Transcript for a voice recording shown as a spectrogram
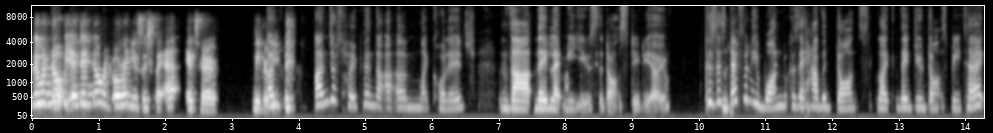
They would know me and they know it already. So she's like, eh, it's her. Leave her Um, be. I'm just hoping that at um, my college that they let me use the dance studio. because there's Mhm. definitely one because they have a dance like they do dance BTEC,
